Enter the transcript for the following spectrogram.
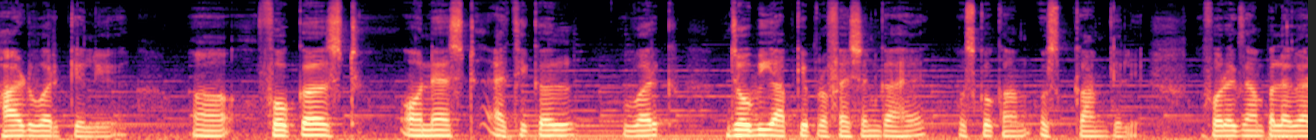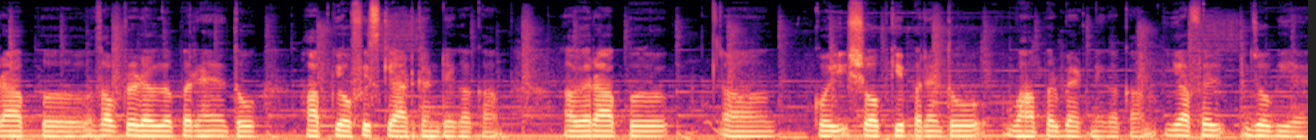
हार्ड वर्क के लिए। फोकस्ड ऑनेस्ट एथिकल वर्क जो भी आपके प्रोफेशन का है उसको काम उस काम के लिए। फॉर एग्ज़ाम्पल अगर आप सॉफ्टवेयर डेवलपर हैं तो आपके ऑफ़िस के आठ घंटे का काम। अगर आप आ, कोई शॉपकीपर हैं तो वहाँ पर बैठने का काम या फिर जो भी है।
